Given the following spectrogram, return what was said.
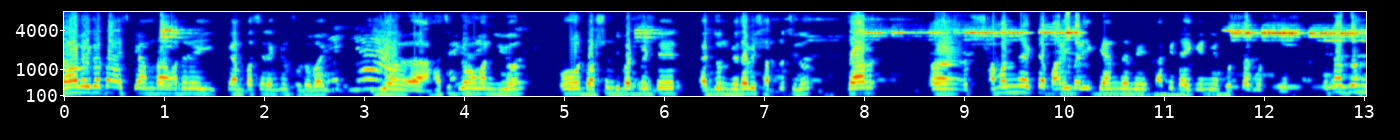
ধারাবাহিকতা আজকে আমরা আমাদের এই ক্যাম্পাসের একজন ছোট ভাই, লিওন হাসিব রহমান লিওন, ও দর্শন ডিপার্টমেন্টের একজন মেধাবী ছাত্র ছিল, যার সামান্য একটা পারিবারিক জ্ঞান জানে তাকে ডাইকে নিয়ে হত্যা করছে। এটার জন্য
